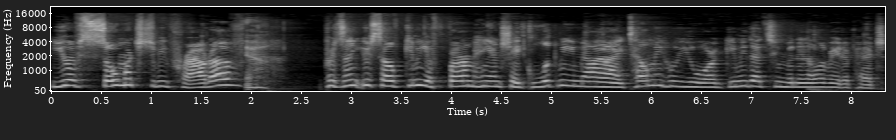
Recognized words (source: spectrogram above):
You have so much to be proud of. Yeah. Present yourself, give me a firm handshake, look me in my eye, tell me who you are, give me that two minute elevator pitch.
